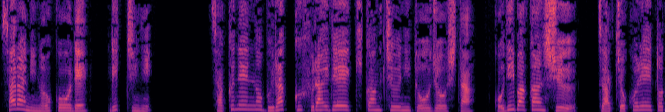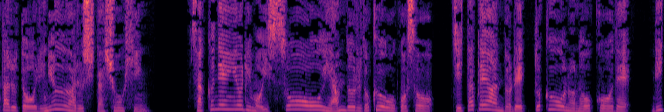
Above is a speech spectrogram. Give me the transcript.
さらに濃厚でリッチに昨年のブラックフライデー期間中に登場したゴディバ監修ザ・チョコレートタルトをリニューアルした商品。昨年よりも一層多いアンドルドクオー5層、仕立てレッドクオーの濃厚で、リッ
